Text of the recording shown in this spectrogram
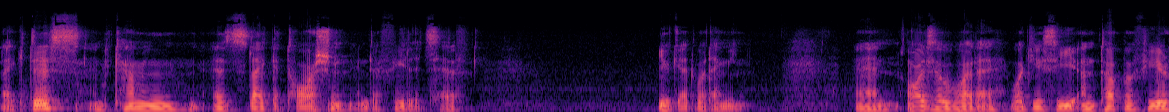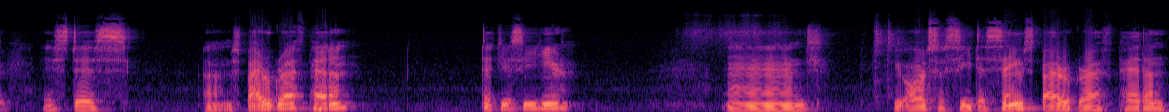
like this and coming as like a torsion in the field itself. You get what I mean. And also what I what you see on top of here is this um, spirograph pattern that you see here. And you also see the same spirograph pattern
